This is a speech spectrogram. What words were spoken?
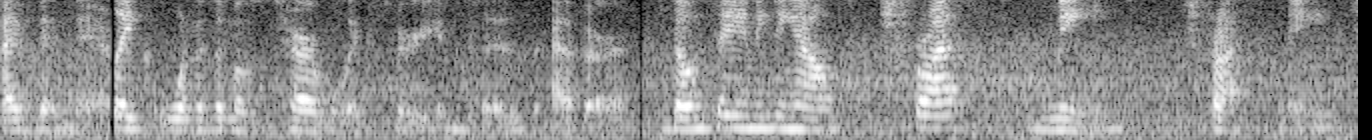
I've been there. Like one of the most terrible experiences ever. Don't say anything else. Trust me. Trust me.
